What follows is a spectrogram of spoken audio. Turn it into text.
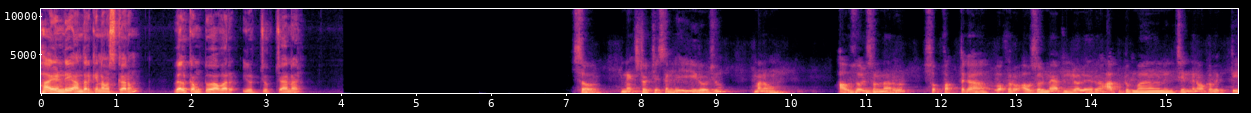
హాయ్ అండి అందరికీ నమస్కారం. Welcome to our YouTube channel so next వచ్చేసండి. ఈరోజు మనం హౌస్ హోల్డ్స్ ఉన్నారు. సో కొత్తగా ఒకరు హౌస్ హోల్డ్ మ్యాపింగ్లో లేరు. ఆ కుటుంబానికి చెందిన ఒక వ్యక్తి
